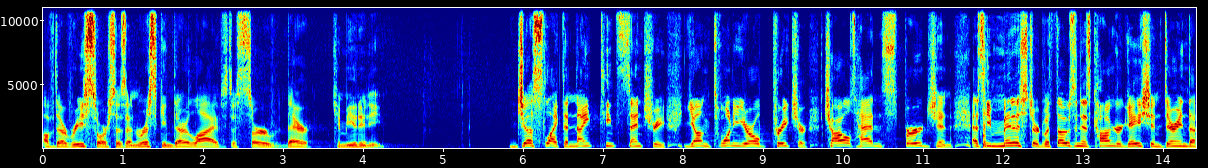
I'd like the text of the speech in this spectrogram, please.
of their resources and risking their lives to serve their community. Just like the 19th century young 20 year old preacher Charles Haddon Spurgeon as he ministered with those in his congregation during the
